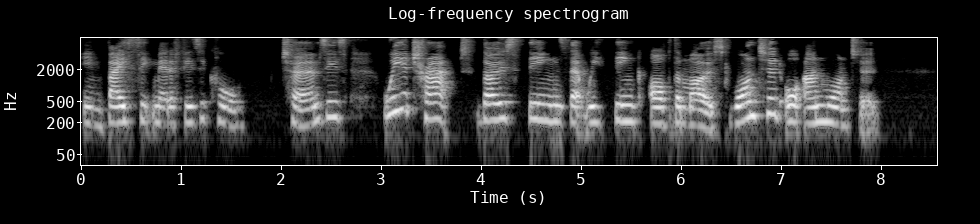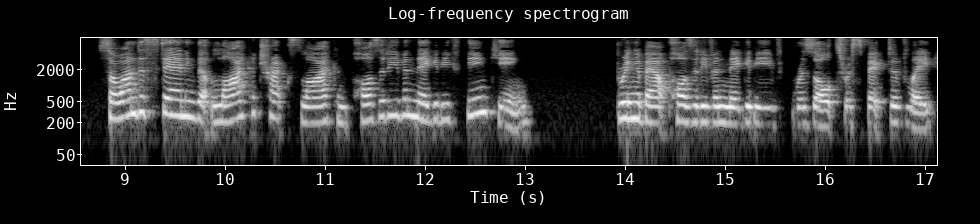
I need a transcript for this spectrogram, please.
in basic metaphysical terms is we attract those things that we think of the most, wanted or unwanted. So understanding that like attracts like and positive and negative thinking bring about positive and negative results respectively.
